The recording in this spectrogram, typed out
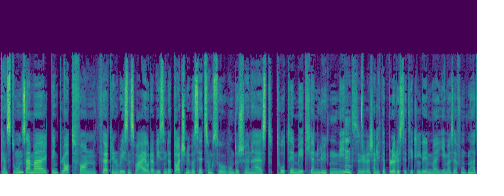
kannst du uns einmal den Plot von 13 Reasons Why oder wie es in der deutschen Übersetzung so wunderschön heißt, Tote Mädchen lügen nicht, das ist wahrscheinlich der blödeste Titel, den man jemals erfunden hat.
